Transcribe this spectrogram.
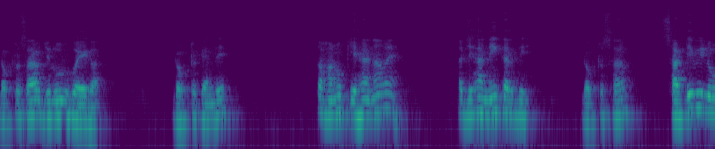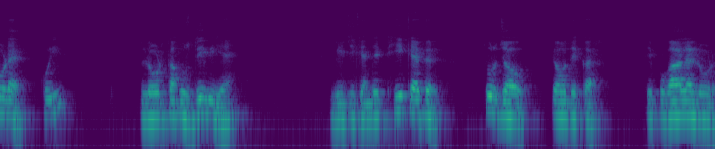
ਡਾਕਟਰ ਸਾਹਿਬ ਜ਼ਰੂਰ ਹੋਏਗਾ। ਡਾਕਟਰ ਕਹਿੰਦੇ, ਤੁਹਾਨੂੰ ਕਿਹਾ ਨਾ ਮੈਂ, ਅਜਿਹਾ ਨਹੀਂ ਕਰਦੀ। ਡਾਕਟਰ ਸਾਹਿਬ, ਸਾਡੀ ਵੀ ਲੋੜ ਹੈ, ਕੋਈ ਲੋੜ ਤਾਂ ਉਸਦੀ ਵੀ ਹੈ। ਬੀਜੀ ਕਹਿੰਦੇ, ਠੀਕ ਹੈ ਫਿਰ, ਤੁਰ ਜਾਓ ਪਿਓ ਦੇ ਘਰ ਤੇ ਪੁਗਾ ਲੈ ਲੋੜ।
